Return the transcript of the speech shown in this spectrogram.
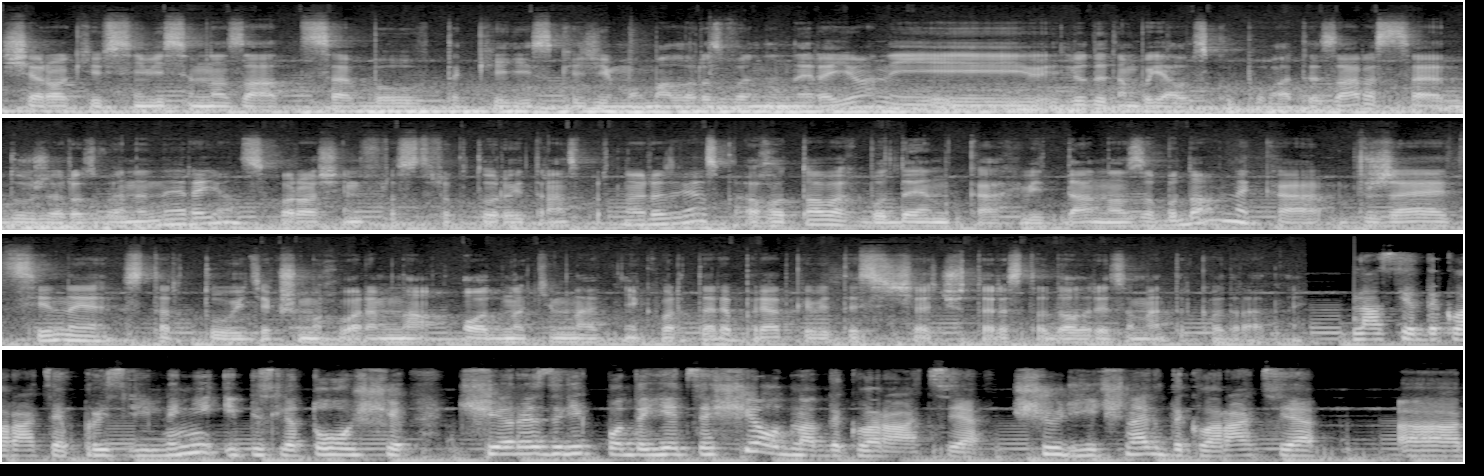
ще років 7-8 назад це був такий, скажімо, малорозвинений район, і люди там боялись купувати. Зараз це дуже розвинений район з хорошою інфраструктурою і транспортною розв'язкою. Готових будинках від даного забудовника вже ціни стартують, якщо ми говоримо на однокімнатні квартири, порядка від 1400 доларів за метр квадратний. У нас є декларація при звільненні, і після того ще через рік подається ще одна декларація, щорічна як декларація е,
